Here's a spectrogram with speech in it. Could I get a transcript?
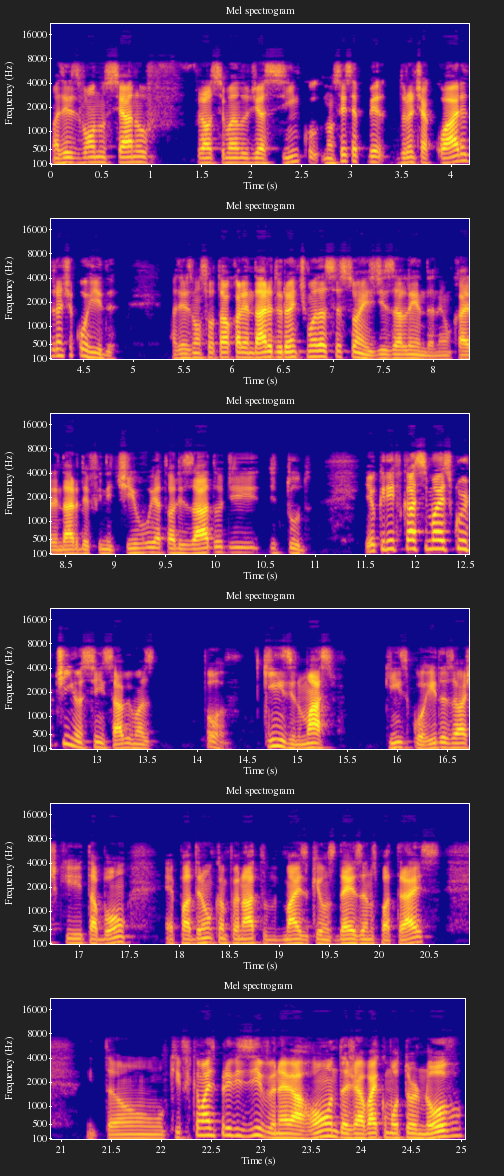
mas eles vão anunciar no final de semana do dia 5, não sei se é durante a quali ou durante a corrida. Mas eles vão soltar o calendário durante uma das sessões, diz a lenda, né? Um calendário definitivo e atualizado de, de tudo. Eu queria que ficasse mais curtinho, assim, sabe? Mas, porra, 15 no máximo. 15 corridas eu acho que tá bom. É padrão campeonato mais do que uns 10 anos para trás. Então, o que fica mais previsível, né? A Honda já vai com motor novo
